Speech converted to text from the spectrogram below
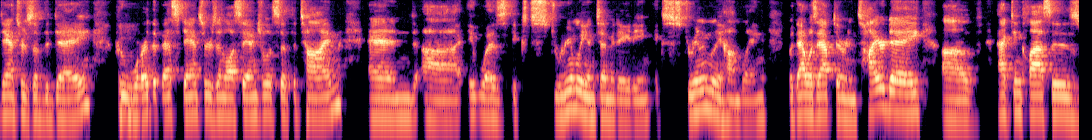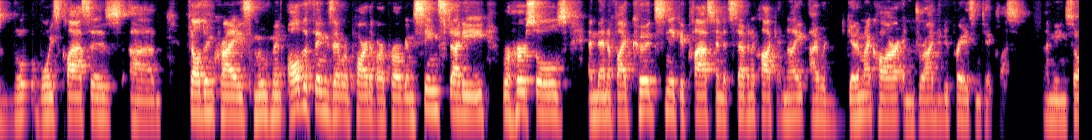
dancers of the day who mm-hmm. were the best dancers in Los Angeles at the time. And uh, it was extremely intimidating, extremely humbling. But that was after an entire day of acting classes, vo- voice classes, uh, Feldenkrais movement, all the things that were part of our program, scene study, rehearsals. And then if I could sneak a class in at seven o'clock at night, I would get in my car and drive to Dupree's and take class. I mean, so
